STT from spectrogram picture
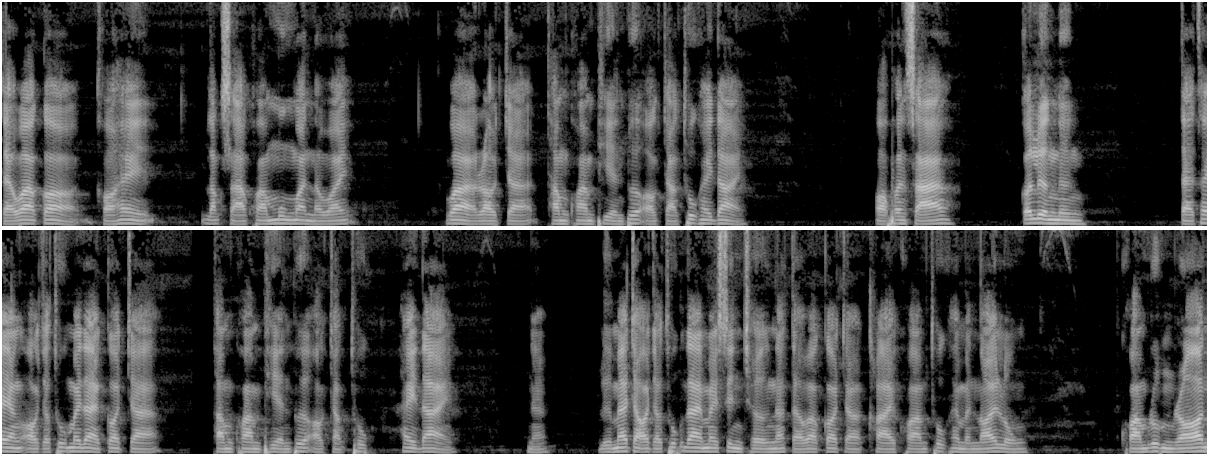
แต่ว่าก็ขอให้รักษาความมุ่งมั่นเอาไว้ ว่าเราจะทำความเพียรเพื่อออกจากทุกข์ให้ได้ ออกพรรษาก็เรื่องหนึ่งแต่ถ้ายังออกจากทุกข์ไม่ได้ก็จะทำความเพียรเพื่อออกจากทุกข์ให้ได้นะหรือแม้จะออกจากทุกข์ได้ไม่สิ้นเชิงนะแต่ว่าก็จะคลายความทุกข์ให้มันน้อยลง ความรุ่มร้อน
